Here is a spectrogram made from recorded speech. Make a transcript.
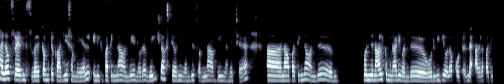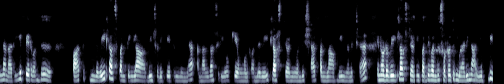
ஹலோ ஃப்ரெண்ட்ஸ் வெல்கம் டு கார்ய சமையல். இன்றைக்கி பார்த்தீங்கன்னா வந்து என்னோட வெயிட் லாஸ் ஜேர்னி வந்து சொல்லலாம் அப்படின்னு நினச்சேன் நான் பார்த்தீங்கன்னா வந்து கொஞ்ச நாளுக்கு முன்னாடி வந்து ஒரு வீடியோலாம் போட்டிருந்தேன். அதில் பார்த்தீங்கன்னா நிறைய பேர் வந்து பார்த்துட்டு "இந்த வெயிட் லாஸ் பண்ணிட்டீங்களா?" அப்படின்னு சொல்லி கேட்டிருந்தீங்க. அதனால தான் சரி ஓகே உங்களுக்கு வந்து வெயிட் லாஸ் ஜேர்னி வந்து ஷேர் பண்ணலாம் அப்படின்னு நினச்சேன் என்னோட வெயிட் லாஸ் ஜேர்னி பற்றி வந்து சொல்கிறதுக்கு முன்னாடி நான் எப்படி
